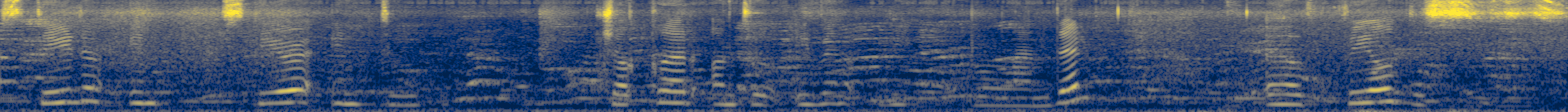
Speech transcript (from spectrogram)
Stir, in, stir into chocolate until evenly blended. Uh, fill this.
